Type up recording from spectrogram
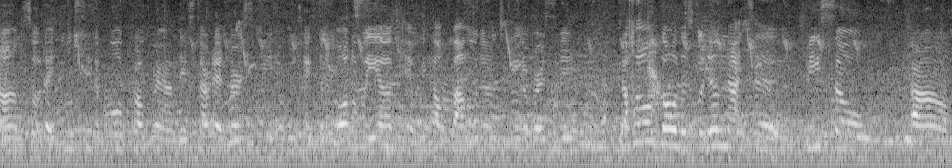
um, so that you'll see the full program. They start at nursery and we take them all the way up and we help follow them to university. The whole goal is for them not to be so um,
